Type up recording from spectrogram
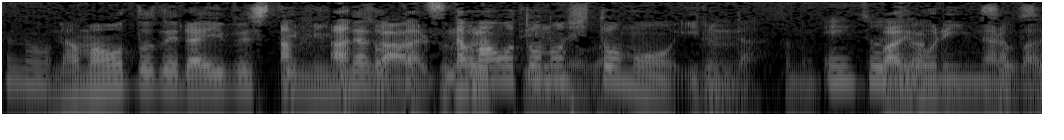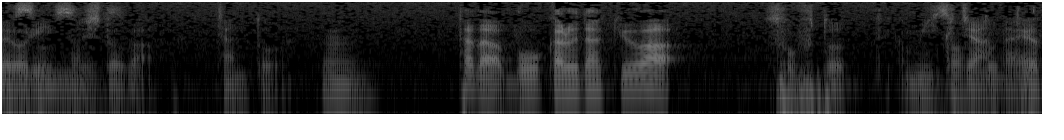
その生音でライブしてあみんなが集ま生音の人も、もいるんだ、そのバイオリンならバイオリンの人がちゃんと。うん、ただボーカルだけはソフトっていうかミクちゃんだよ。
